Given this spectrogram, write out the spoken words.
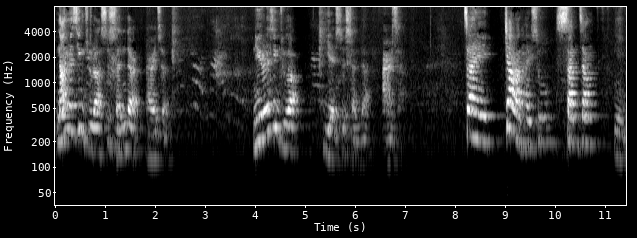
男人信主了，是神的儿子。女人信主了，也是神的儿子。在加拉太书三章，你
